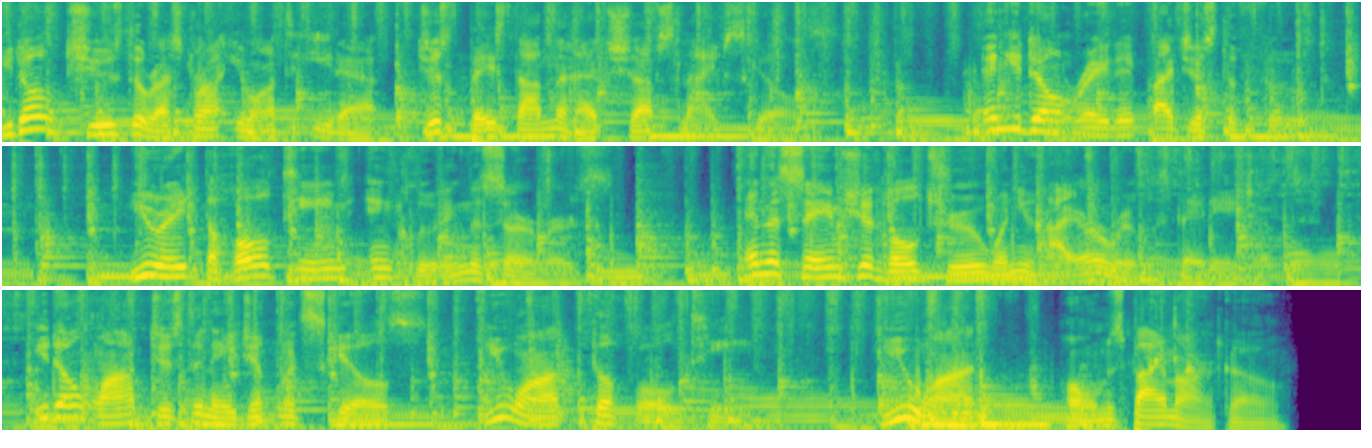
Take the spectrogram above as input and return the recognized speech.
You don't choose the restaurant you want to eat at just based on the head chef's knife skills. And you don't rate it by just the food. You rate the whole team, including the servers. And the same should hold true when you hire a real estate agent. You don't want just an agent with skills, you want the whole team. You want Homes by Marco.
